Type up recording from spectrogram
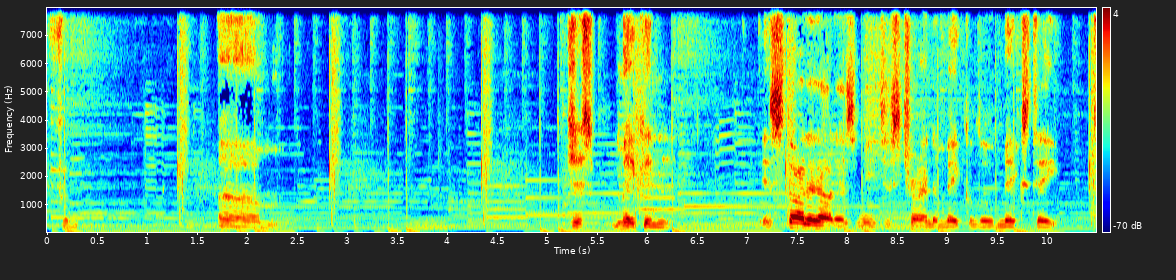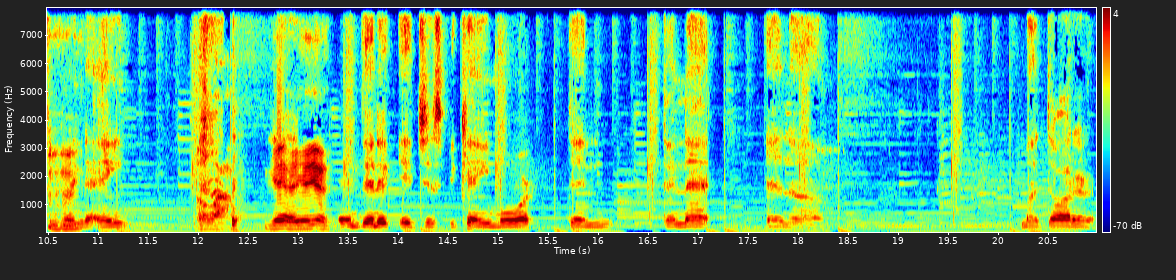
from um just making. It started out as me just trying to make a little mixtape to Mhm. bring the aim. Oh wow. yeah, yeah, yeah. and then it, it just became more than than that and um my daughter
